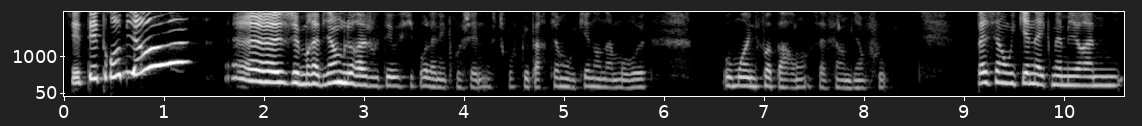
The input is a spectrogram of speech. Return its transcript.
C'était trop bien euh, J'aimerais bien me le rajouter aussi pour l'année prochaine. Je trouve que partir en week-end en amoureux, au moins une fois par an, ça fait un bien fou. Passer un week-end avec ma meilleure amie,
